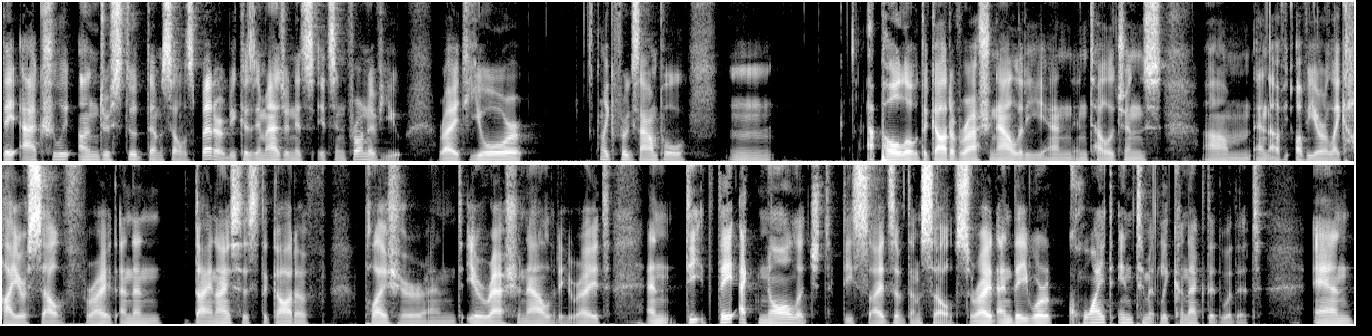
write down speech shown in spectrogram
they actually understood themselves better because imagine it's it's in front of you right? You're like for example mm, apollo the god of rationality and intelligence um, and of, of your like higher self right? And then dionysus the god of pleasure and irrationality right? And the, they acknowledged these sides of themselves right? And they were quite intimately connected with it. And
